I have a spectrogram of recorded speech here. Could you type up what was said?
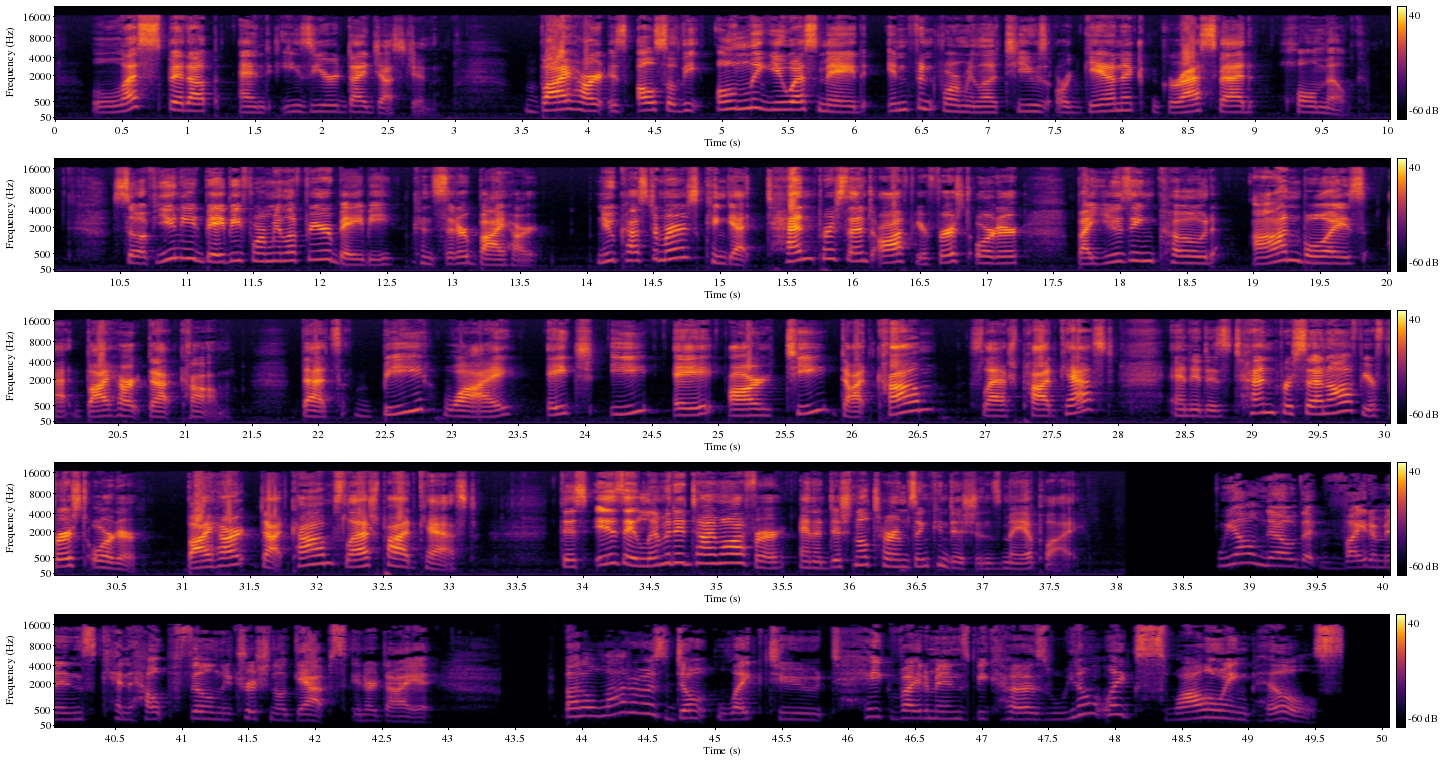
less spit up, and easier digestion. ByHeart is also the only US made infant formula to use organic, grass fed whole milk. So if you need baby formula for your baby, consider ByHeart. New customers can get 10% off your first order by using code ONBOYS at byheart.com. That's B Y H E A R T dot com slash podcast, and it is 10% off your first order. Byheart.com slash podcast. This is a limited time offer, and additional terms and conditions may apply. We all know that vitamins can help fill nutritional gaps in our diet. But a lot of us don't like to take vitamins because we don't like swallowing pills.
